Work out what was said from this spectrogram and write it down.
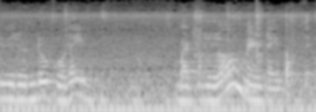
ఇవి రెండు కూడా బటర్లో మెల్ట్ అయిపోతాయి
